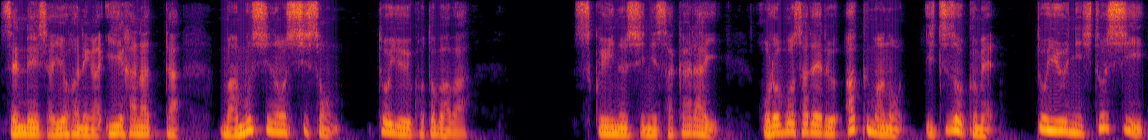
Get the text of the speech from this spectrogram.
洗礼者ヨハネが言い放ったマムシの子孫という言葉は、救い主に逆らい滅ぼされる悪魔の一族目というに等しい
